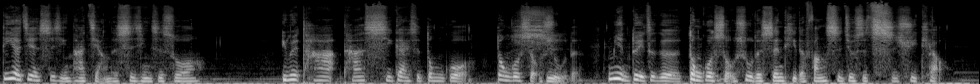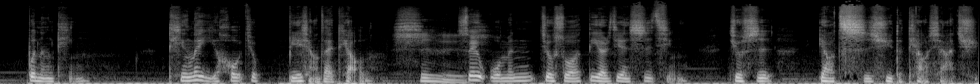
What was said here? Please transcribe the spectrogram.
第二件事情，他讲的事情是说，因为他他膝盖是动过动过手术的，面对这个动过手术的身体的方式就是持续跳，不能停。停了以后就别想再跳了，是，所以我们就说第二件事情就是要持续的跳下去。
